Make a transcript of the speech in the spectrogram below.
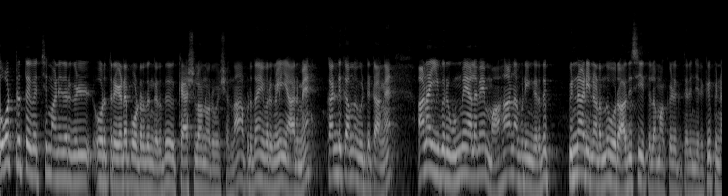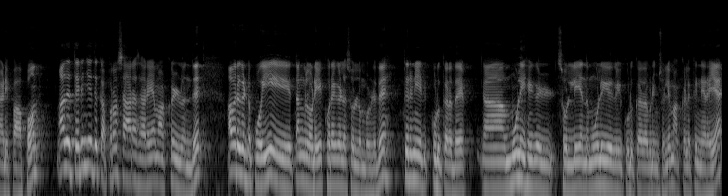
தோற்றத்தை வச்சு மனிதர்கள் ஒருத்தர் எடை போடுறதுங்கிறது கேஷுவலான ஒரு விஷயம் தான் அப்படி தான் இவர்களையும் யாருமே கண்டுக்காமல் விட்டுட்டாங்க. ஆனால் இவர் உண்மையாலுமே மகான் அப்படிங்கிறது பின்னாடி நடந்த ஒரு அதிசயத்தில் மக்களுக்கு தெரிஞ்சிருக்கு பின்னாடி பார்ப்போம். அது தெரிஞ்சதுக்கப்புறம் சார சாரைய மக்கள் வந்து அவர்கிட்ட போய் தங்களுடைய குறைகளை சொல்லும் பொழுது திருநீர் கொடுக்கறது மூலிகைகள் சொல்லி அந்த மூலிகைகள் கொடுக்கறது அப்படின்னு சொல்லி மக்களுக்கு நிறைய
